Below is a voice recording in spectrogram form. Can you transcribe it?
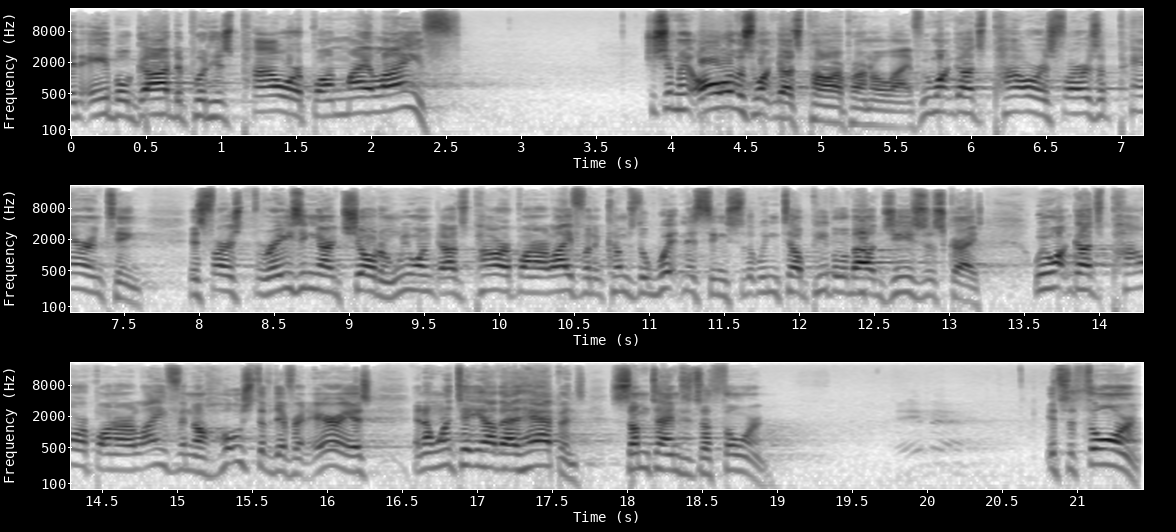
enable God to put his power upon my life. Just mean, all of us want God's power upon our life. We want God's power as far as a parenting, as far as raising our children. We want God's power upon our life when it comes to witnessing so that we can tell people about Jesus Christ. We want God's power upon our life in a host of different areas. And I want to tell you how that happens. Sometimes it's a thorn. It's a thorn.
